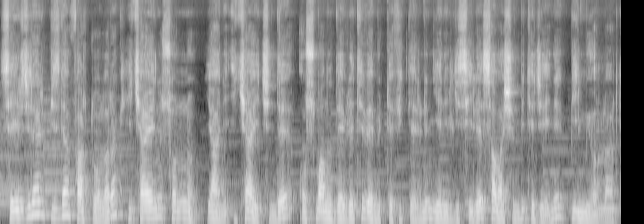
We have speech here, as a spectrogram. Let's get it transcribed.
Seyirciler bizden farklı olarak hikayenin sonunu yani iki ay içinde Osmanlı Devleti ve müttefiklerinin yenilgisiyle savaşın biteceğini bilmiyorlardı.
